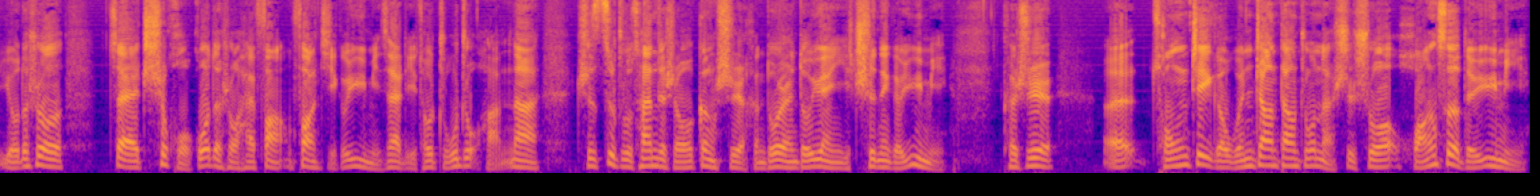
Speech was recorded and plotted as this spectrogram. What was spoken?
有的时候在吃火锅的时候还放放几个玉米在里头煮煮哈。那吃自助餐的时候更是很多人都愿意吃那个玉米。可是，呃，从这个文章当中呢，是说黄色的玉米。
